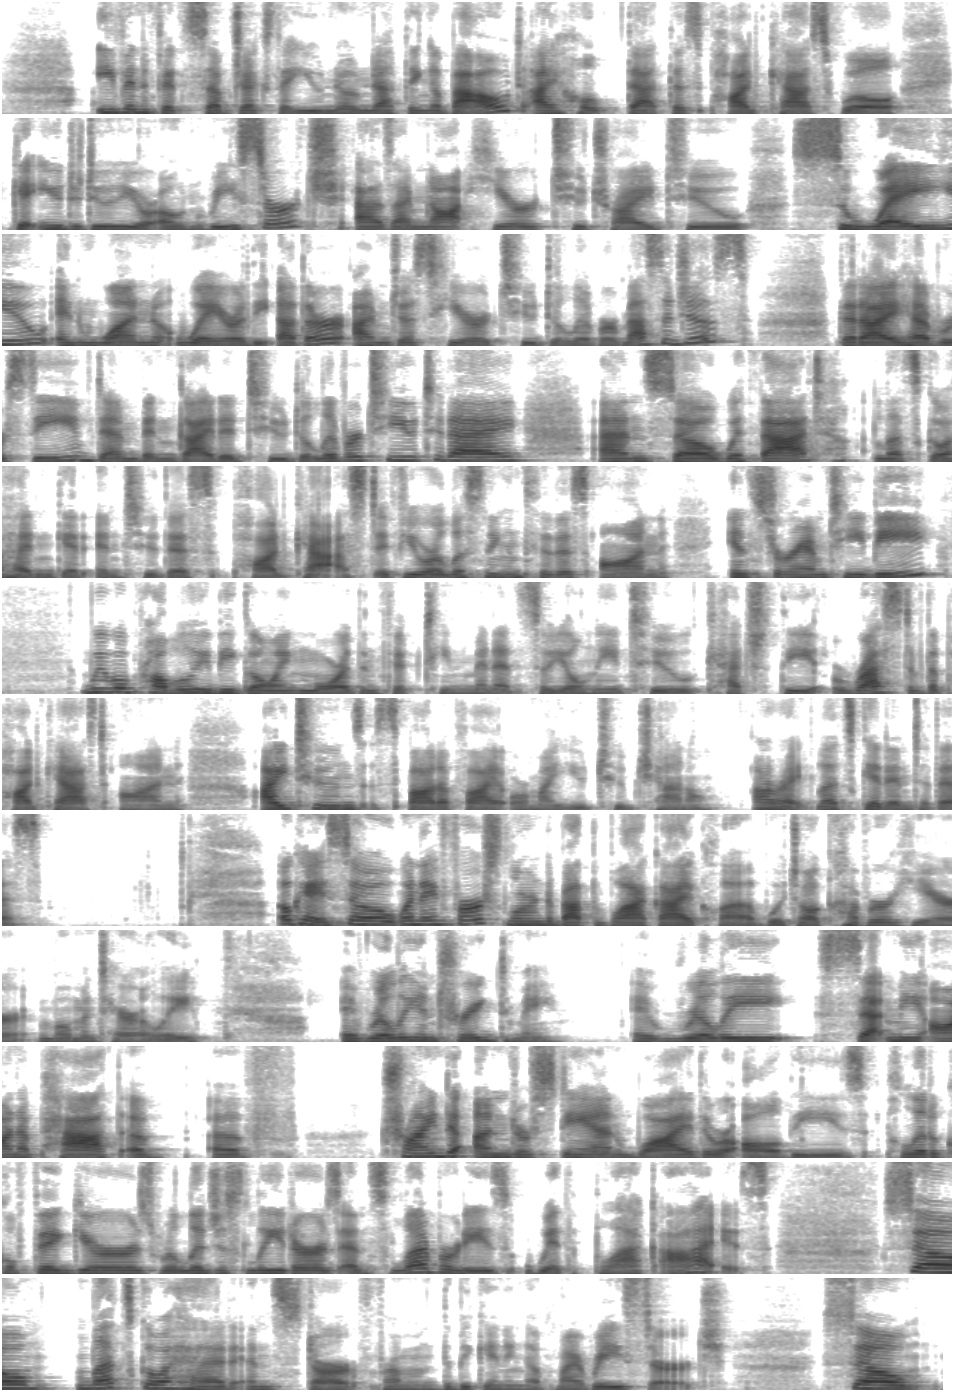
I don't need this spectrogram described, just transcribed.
Even if it's subjects that you know nothing about, I hope that this podcast will get you to do your own research as I'm not here to try to sway you in one way or the other. I'm just here to deliver messages that I have received and been guided to deliver to you today. And so, with that, let's go ahead and get into this podcast. If you are listening to this on Instagram TV, we will probably be going more than 15 minutes, so you'll need to catch the rest of the podcast on iTunes, Spotify, or my YouTube channel. All right, let's get into this. Okay, so when I first learned about the Black Eye Club, which I'll cover here momentarily, it really intrigued me. It really set me on a path of, of trying to understand why there were all these political figures, religious leaders, and celebrities with black eyes. So let's go ahead and start from the beginning of my research. So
